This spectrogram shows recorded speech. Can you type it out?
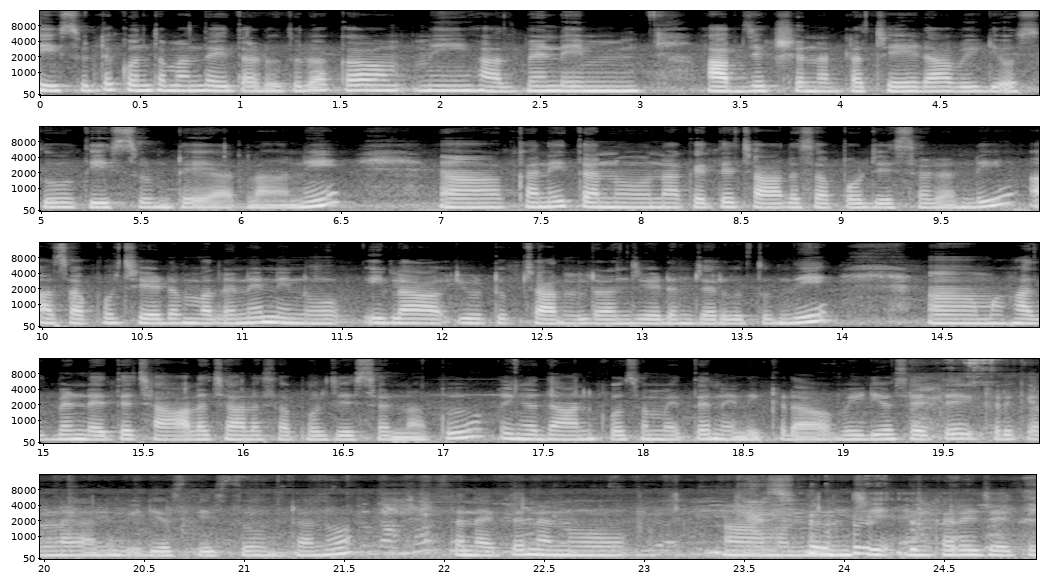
తీస్తుంటే కొంతమంది అయితే అడుగుతారు అక్క మీ హస్బెండ్ ఏం ఆబ్జెక్షన్ అట్లా చేయడా వీడియోస్ తీస్తుంటే అట్లా అని. కానీ తను నాకైతే చాలా సపోర్ట్ చేస్తాడండి. ఆ సపోర్ట్ చేయడం వల్లనే నేను ఇలా యూట్యూబ్ ఛానల్ రన్ చేయడం జరుగుతుంది. మా హస్బెండ్ అయితే చాలా చాలా సపోర్ట్ చేస్తాడు నాకు. ఇంకా దానికోసం అయితే నేను ఇక్కడ వీడియోస్ అయితే ఇక్కడికి వెళ్ళినా కానీ వీడియోస్ తీస్తూ ఉంటాను. తనైతే నన్ను ముందు నుంచి ఎంకరేజ్ అయితే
